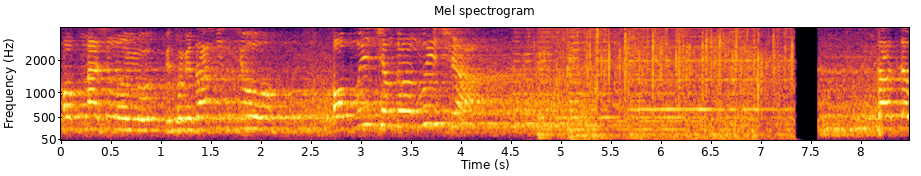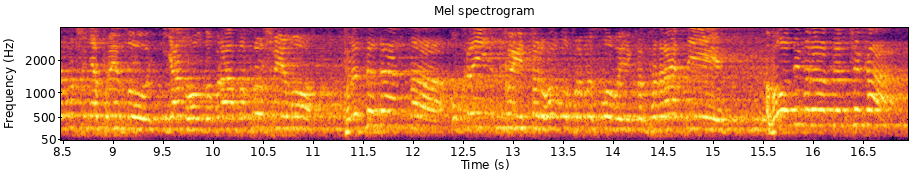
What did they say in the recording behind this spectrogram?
Обмеженою відповідальністю обличчям до обличчя. Та для вручення призу Янгол Добра запрошуємо президента Української торгово-промислової конфедерації Володимира Демчака.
